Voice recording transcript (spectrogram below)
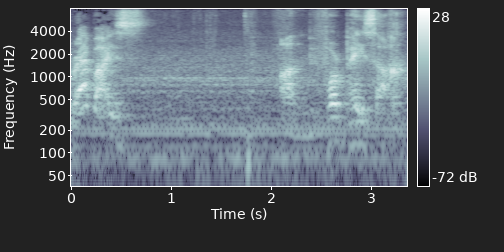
Rabbis on before Pesach,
